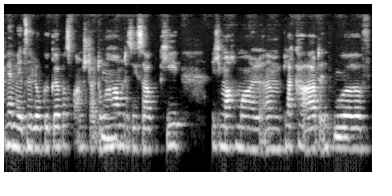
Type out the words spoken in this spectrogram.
wenn wir jetzt eine Local Girls Veranstaltung Mhm. haben, dass ich sage, okay, ich mache mal ähm, Plakatentwurf,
